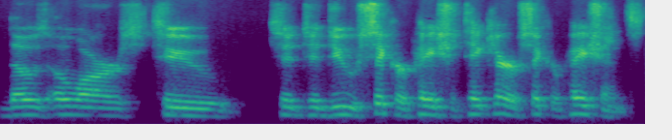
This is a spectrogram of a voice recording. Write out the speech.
those ORs to to to do sicker patient, take care of sicker patients.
